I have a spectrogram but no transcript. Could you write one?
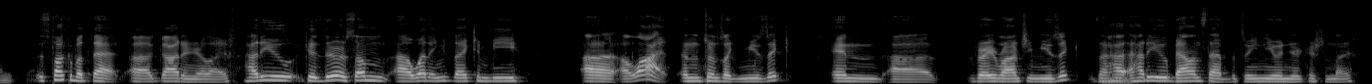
Hundred percent. Let's talk about that. Uh, God in your life. How do you? Because there are some uh, weddings that can be uh, a lot in terms of like music and uh, very raunchy music. So how Mhm. how do you balance that between you and your Christian life?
